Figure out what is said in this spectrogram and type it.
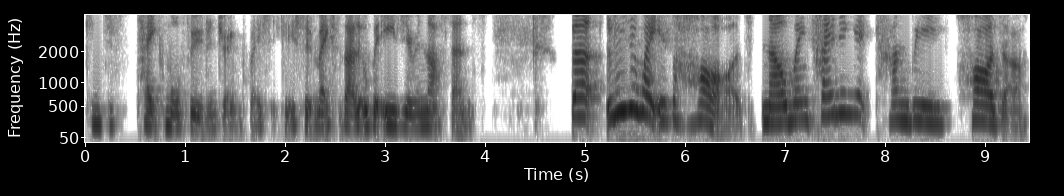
can just take more food and drink basically. So it makes it that little bit easier in that sense. But losing weight is hard. Now, maintaining it can be harder.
